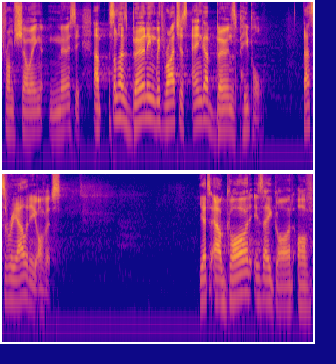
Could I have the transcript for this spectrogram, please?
from showing mercy. Uh, sometimes burning with righteous anger burns people. That's the reality of it. Yet our God is a God of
